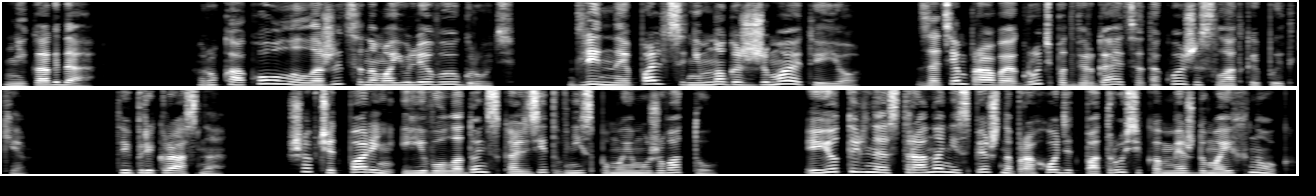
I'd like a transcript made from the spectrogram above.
Никогда». Рука Коула ложится на мою левую грудь. Длинные пальцы немного сжимают ее, затем правая грудь подвергается такой же сладкой пытке. «Ты прекрасна», — шепчет парень, и его ладонь скользит вниз по моему животу. Ее тыльная сторона неспешно проходит по трусикам между моих ног.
